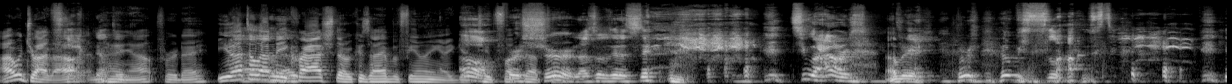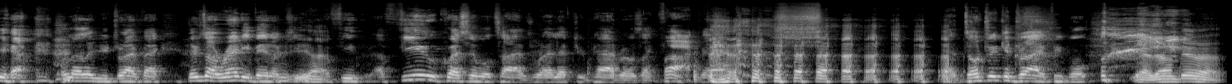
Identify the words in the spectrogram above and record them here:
I would drive out Fuck, and no, hang out for a day. You have to Oh, let me crash though, because I have a feeling I'd get Oh, too for fucked up. sure. That's what I was gonna say. Two hours. I'll be- we'll be sloshed. yeah, I'm not letting you drive back. There's already been a few, Yeah. a few, a few questionable times where I left your pad where I was like, "Fuck, man." yeah, don't drink and drive, people. Yeah, don't do it.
